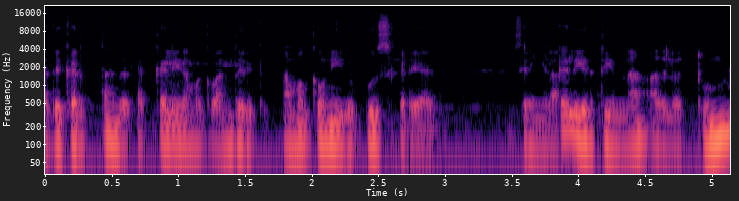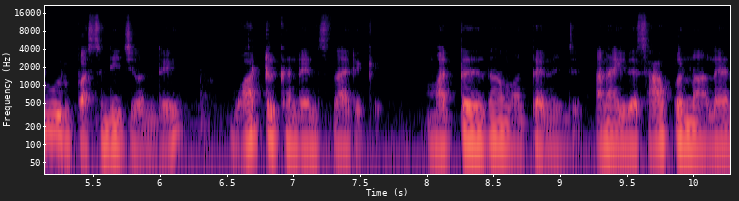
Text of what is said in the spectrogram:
அதுக்கடுத்து அந்த தக்காளி நமக்கு வந்திருக்கு. நமக்கு ஒன்றும் இது புதுசு கிடையாது. சரிங்களா? தக்காளி எடுத்தீங்கன்னா அதில் தொண்ணூறு பர்சன்டேஜ் வந்து வாட்டர் கண்டென்ட்ஸ் தான் இருக்குது மற்றது தான் மற்ற ஆனால் இதை சாப்பிட்றனால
